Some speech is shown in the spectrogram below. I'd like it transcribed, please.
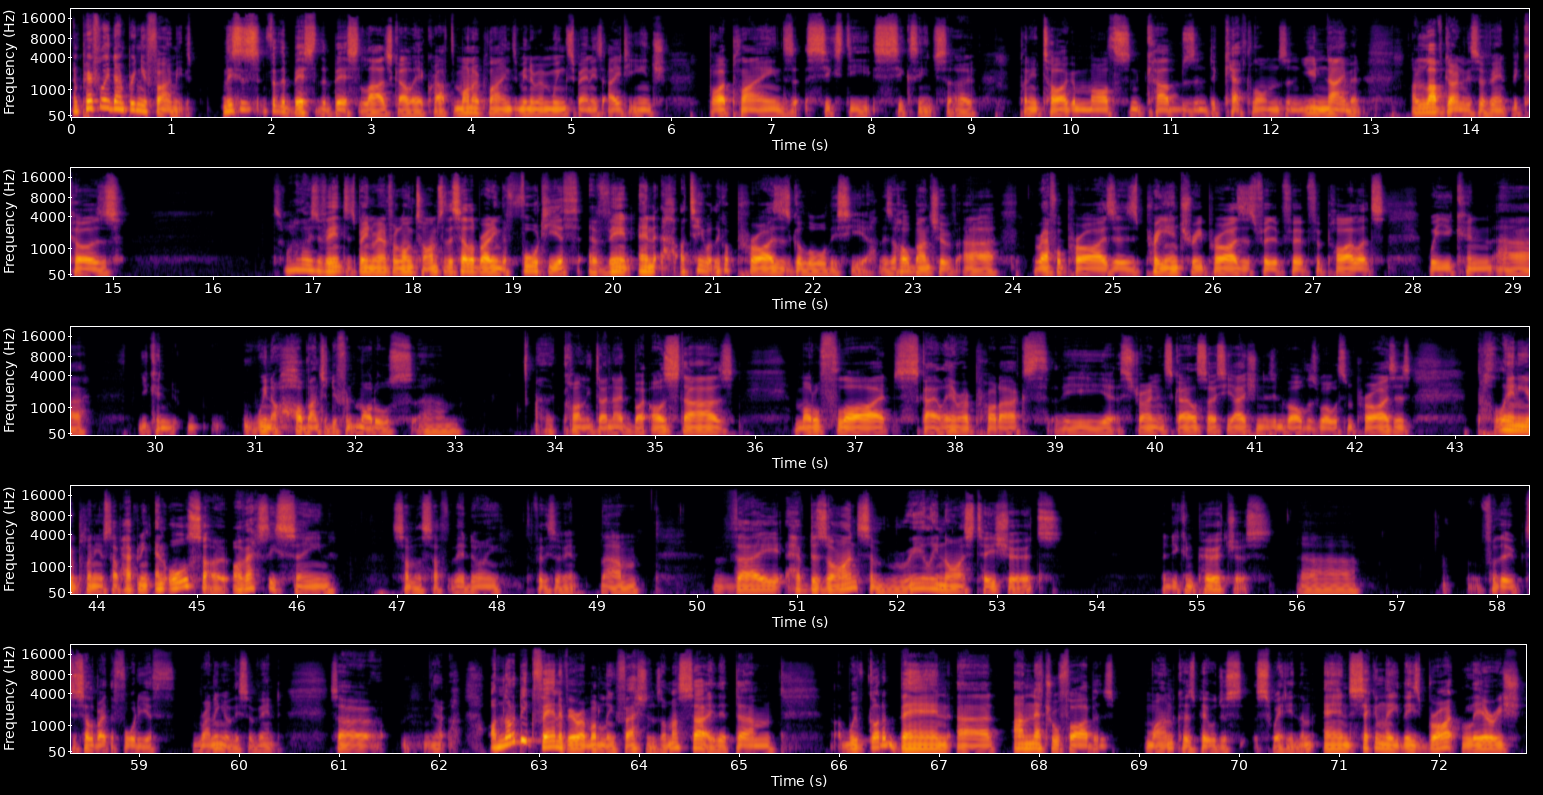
And preferably don't bring your foamies. This is for the best of the best large scale aircraft. Monoplanes minimum wingspan is 80 inch, biplanes 66 inch. So plenty of tiger moths and cubs and decathlons and you name it. I love going to this event because it's one of those events that's been around for a long time. So they're celebrating the 40th event. And I'll tell you what, they've got prizes galore this year. There's a whole bunch of uh, raffle prizes, pre entry prizes for, for, for, pilots where you can, uh, you can win a whole bunch of different models. Um, uh, kindly donated by Ozstars, Model Flight, Scale Aero Products. The Australian Scale Association is involved as well with some prizes. Plenty of plenty of stuff happening, and also I've actually seen some of the stuff that they're doing for this event. Um, they have designed some really nice t-shirts that you can purchase uh, for the to celebrate the 40th running of this event. So you know, I'm not a big fan of aero modeling fashions. I must say that um, we've got to ban uh, unnatural fibers. One, because people just sweat in them, and secondly, these bright, lairish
